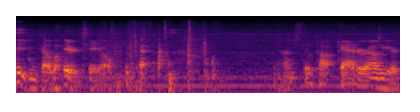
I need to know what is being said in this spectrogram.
You can tell by her tail. I'm still top cat around here.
